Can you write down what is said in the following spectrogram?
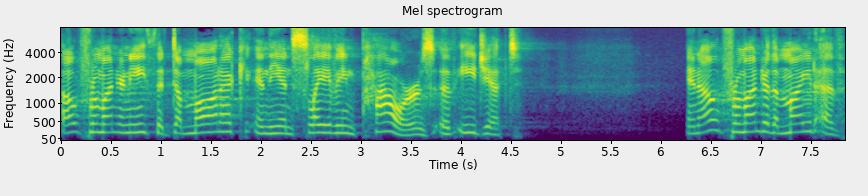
out from underneath the demonic and the enslaving powers of Egypt, and out from under the might of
